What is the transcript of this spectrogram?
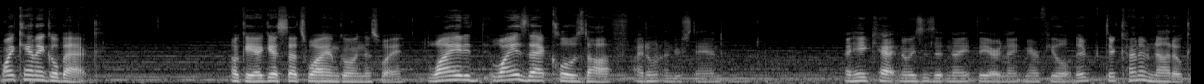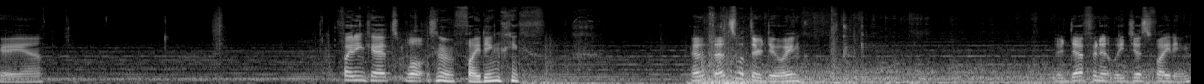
Why can't I go back? Okay, I guess that's why I'm going this way. Why did why is that closed off? I don't understand. I hate cat noises at night. They are nightmare fuel. They're they're kind of not okay, yeah. Fighting cats. Well, fighting. that, that's what they're doing. They're definitely just fighting.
